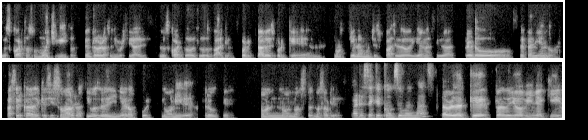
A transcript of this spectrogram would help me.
los cuartos son muy chiquitos, dentro de las universidades, los cuartos, los baños, tal vez porque no tienen mucho espacio hoy en la ciudad, pero dependiendo. Acerca de que si son ahorrativos de dinero, pues no, ni idea. Creo que no, no, no, no sabría. Parece que consumen más. La verdad que cuando yo vine aquí,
